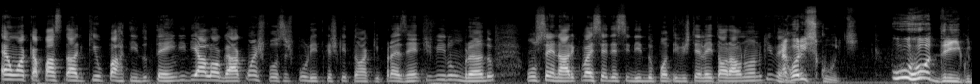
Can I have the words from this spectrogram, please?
é uma capacidade que o partido tem de dialogar com as forças políticas que estão aqui presentes, vislumbrando um cenário que vai ser decidido do ponto de vista eleitoral no ano que vem. Agora escute. O Rodrigo,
